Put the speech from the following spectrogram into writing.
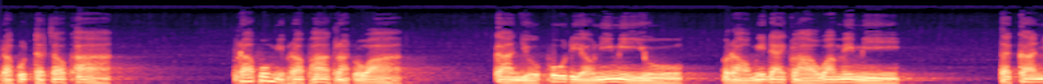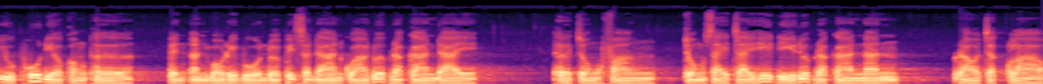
พระพุทธเจ้าข้าพระผู้มีพระภาคตรัสว่า การอยู่ผู้เดียวนี้มีอยู่ เราไม่ได้กล่าวว่าไม่มี แต่การอยู่ผู้เดียวของเธอ เป็นอันบริบูรณ์โดยพิสดารกว่าด้วยประการใด เธอจงฟังจงใส่ใจให้ดีด้วยประการนั้น เราจะกล่าว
